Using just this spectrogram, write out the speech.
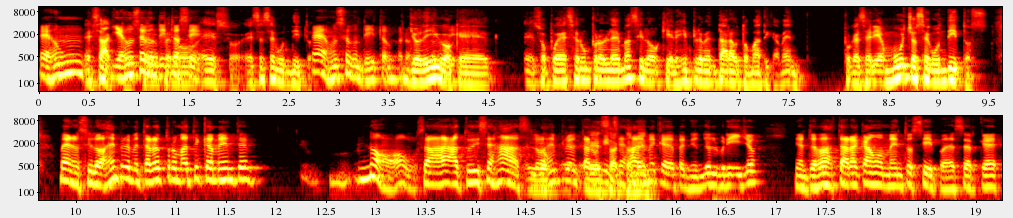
Es un, Exacto. y es un segundito pero así. Eso, ese segundito. Es un segundito. pero Yo digo segundito. que eso puede ser un problema si lo quieres implementar automáticamente. Porque serían muchos segunditos. Bueno, si lo vas a implementar automáticamente, no. O sea, tú dices, ah, si lo, Lo- vas a implementar lo que dice. Jaime, que dependiendo del brillo, y entonces va a estar a cada momento, sí, puede ser que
